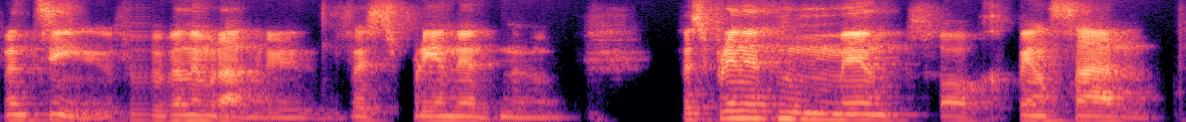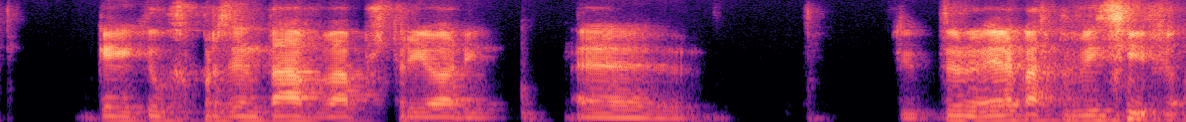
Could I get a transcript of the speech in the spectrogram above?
Mas sim, foi bem lembrado, foi surpreendente no, foi surpreendente no momento, ao repensar o que é que aquilo representava a posteriori. Uh, era quase previsível.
